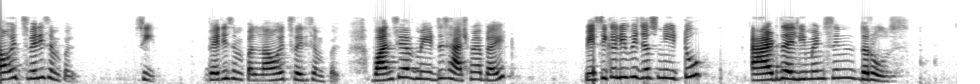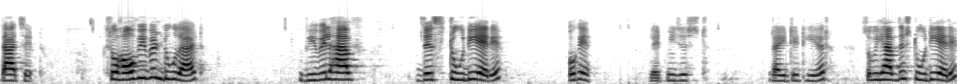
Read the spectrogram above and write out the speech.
Now it's very simple. See very simple. Now it's very simple. Once you have made this hash map right basically we just need to add the elements in the rows. That's it. So how we will do that? We will have this 2d array. Okay let me just write it here. So we have this 2d array.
